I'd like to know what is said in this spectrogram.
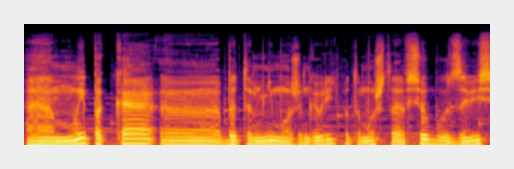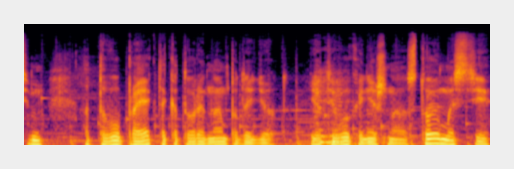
Э, мы пока э, об этом не можем говорить, потому что все будет зависим от того проекта, который нам подойдет. И от его, конечно, стоимости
